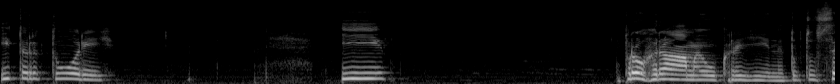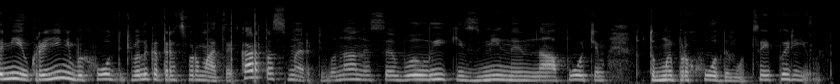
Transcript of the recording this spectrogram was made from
і територій, і програми України. Тобто в самій Україні виходить велика трансформація. Карта смерті вона несе великі зміни на потім. Тобто ми проходимо цей період.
